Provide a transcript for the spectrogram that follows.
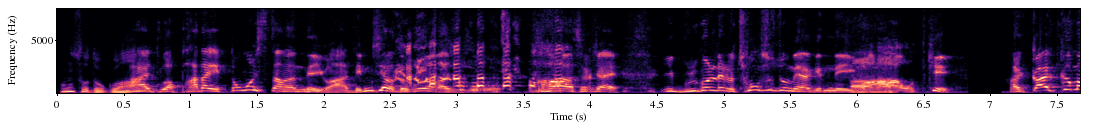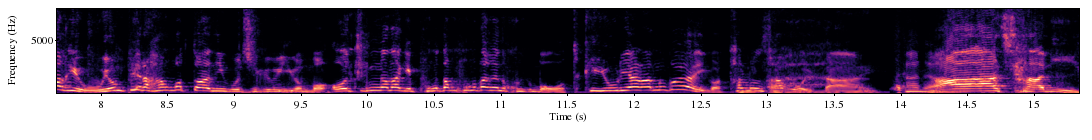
청소 도구 아 한. 누가 바닥에 똥을 싸놨네 이거. 아 냄새가 너무 나가지고. 아 잠시만. 이 물걸레로 청소 좀 해야겠네 이거. 아, 어떻게 아 깔끔하게 오연패를 한 것도 아니고 지금 이거 뭐 어중간하게 퐁당퐁당 해놓고 이거 뭐 어떻게 요리하라는 거야 이거? 탈론 사고 일단. 아 자니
